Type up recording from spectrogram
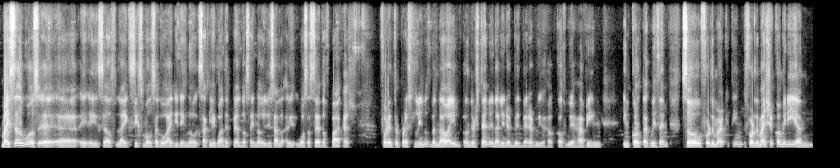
Myself was uh, uh, itself like six months ago. I didn't know exactly what EPEL does. I know it is a, it was a set of package for enterprise Linux, but now I understand it a little bit better because we're having in contact with them. So for the marketing, for the Mindshare committee and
